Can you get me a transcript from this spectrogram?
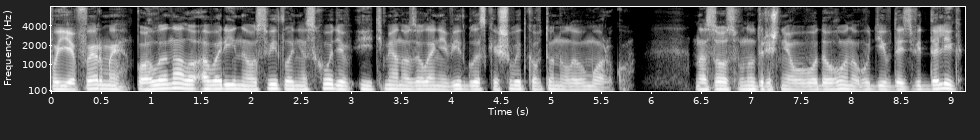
Фоє ферми поглинало аварійне освітлення сходів і тьмяно-зелені відблиски швидко втонули в мороку. Насос внутрішнього водогону гудів десь віддалік.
